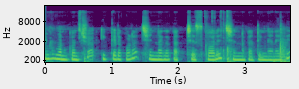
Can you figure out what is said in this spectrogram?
ఇప్పుడు మనం కొంచెం ఇక్కడ కూడా చిన్నగా కట్ చేసుకోవాలి. చిన్న కటింగ్ అనేది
